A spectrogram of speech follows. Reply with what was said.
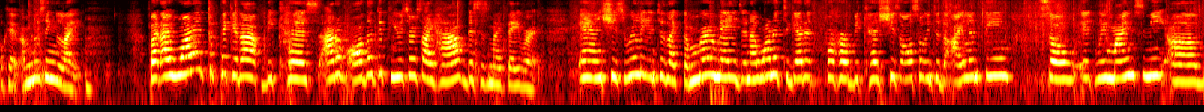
Okay, I'm losing light. But I wanted to pick it up because out of all the diffusers I have, this is my favorite. And she's really into like the mermaids and I wanted to get it for her because she's also into the island theme. So it reminds me of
